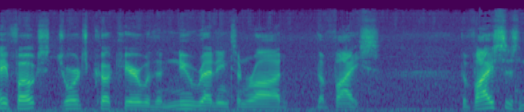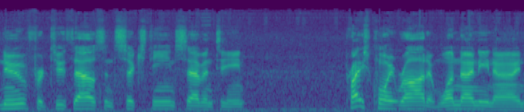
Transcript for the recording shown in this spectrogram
Hey folks, George Cook here with a new Redington rod, the Vice. The Vice is new for 2016-17. Price point rod at 199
